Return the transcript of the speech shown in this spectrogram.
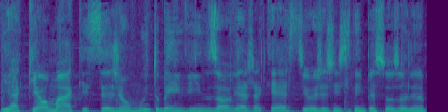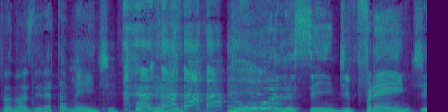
E aqui é o Mac, sejam muito bem-vindos ao ViajaCast. E hoje a gente tem pessoas olhando pra nós diretamente. no olho, assim, de frente.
